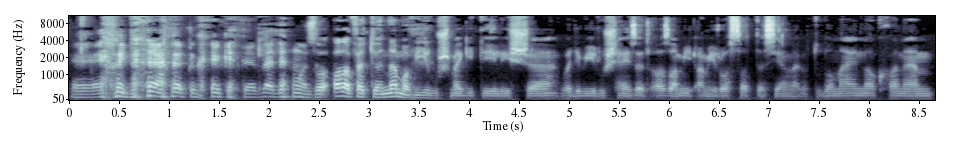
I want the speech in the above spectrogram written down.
eh, hogy berállítottuk őket ebbe, de mondom. Szóval alapvetően nem a vírus megítélése, vagy a vírus helyzet az, ami, ami rosszat tesz jelenleg a tudománynak, hanem,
